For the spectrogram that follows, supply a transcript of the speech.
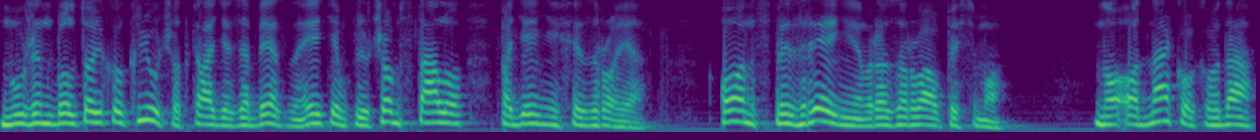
Нужен был только ключ от кладезя бездны. Этим ключом стало падение Хезроя. Он с презрением разорвал письмо. Но однако, когда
